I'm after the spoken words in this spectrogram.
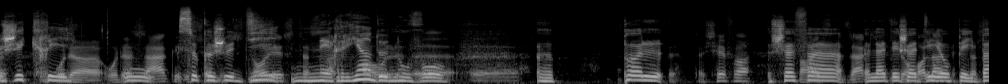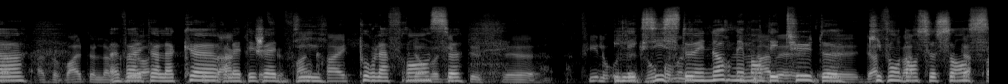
J'écris ou ce que je dis n'est rien de nouveau. Äh, äh, Paul Schäfer l'a déjà dit aux Pays-Bas, Walter Lacoeur l'a déjà dit pour la France. Äh, Il existe énormément d'études äh, qui vont dans ce sens.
